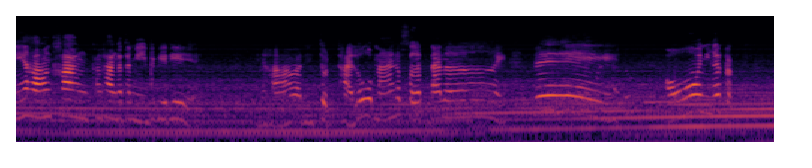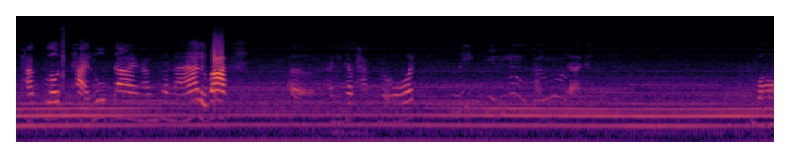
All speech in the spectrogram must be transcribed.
นี่นะคะข้างๆข้างๆก็จะมีพี่ๆที่ นี่นะคะเป็นจุดถ่ายรูปนะก็เซิร์ชได้เลยเฮ้โอ้ยนี่ก็แบบพักรถถ่ายรูปได้นะเพื่อนนะหรือว่า เอ่ออันนี้ก็พักรถเฮ้ยเห็นหมอกแล้วอะได้ว้า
